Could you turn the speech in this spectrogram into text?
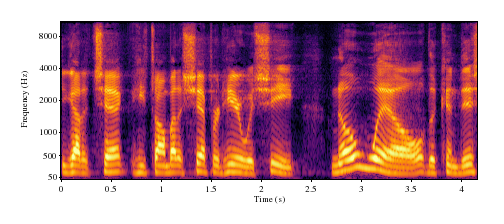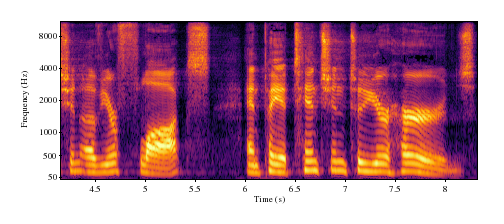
You got to check. He's talking about a shepherd here with sheep. Know well the condition of your flocks and pay attention to your herds.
